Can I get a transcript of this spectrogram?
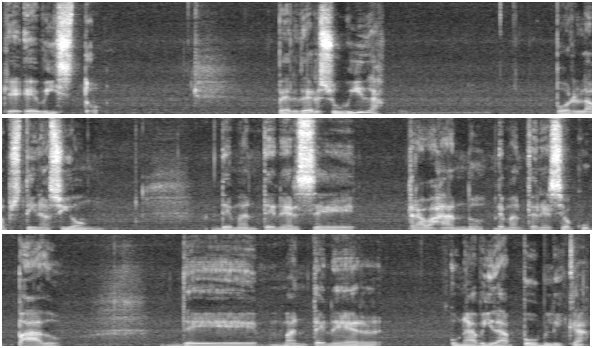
que he visto perder su vida por la obstinación de mantenerse trabajando, de mantenerse ocupado, de mantener una vida pública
